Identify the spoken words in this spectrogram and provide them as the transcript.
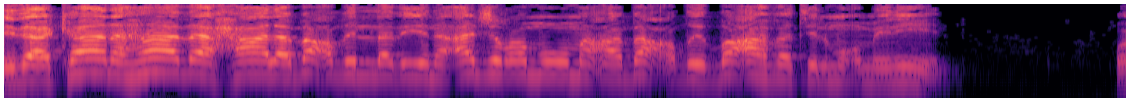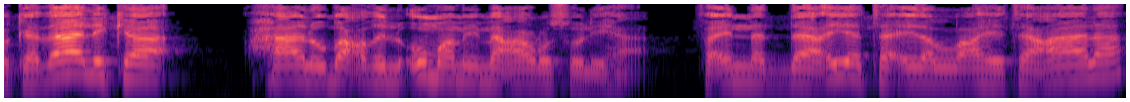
إذا كان هذا حال بعض الذين أجرموا مع بعض ضعفة المؤمنين وكذلك حال بعض الأمم مع رسلها فإن الداعية إلى الله تعالى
